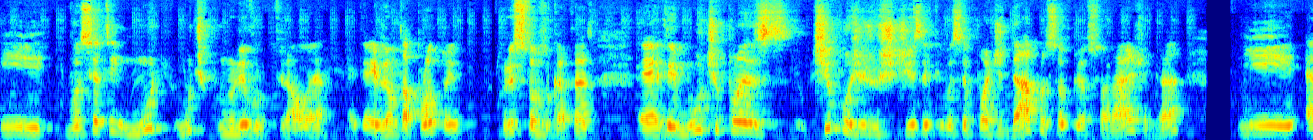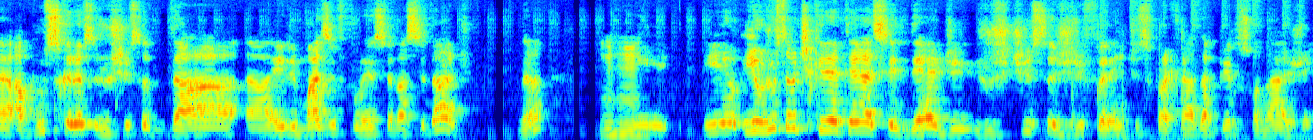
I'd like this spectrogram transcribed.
E você tem múltiplos. No livro final, né? Ele não está pronto, por isso estamos no cartaz. É, tem múltiplos tipos de justiça que você pode dar para o seu personagem, né? E é, a busca dessa justiça dá a ele mais influência na cidade, né? Uhum. E, e eu, e eu justamente queria ter essa ideia de justiças diferentes para cada personagem.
